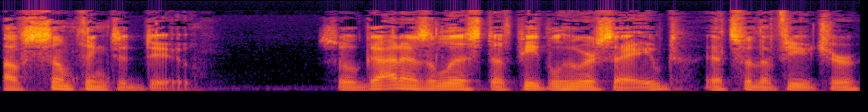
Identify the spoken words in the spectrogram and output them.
of something to do. So God has a list of people who are saved. That's for the future.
